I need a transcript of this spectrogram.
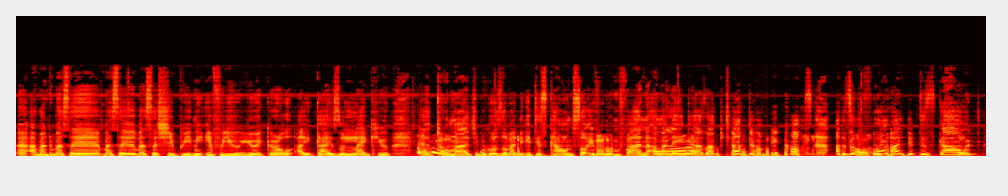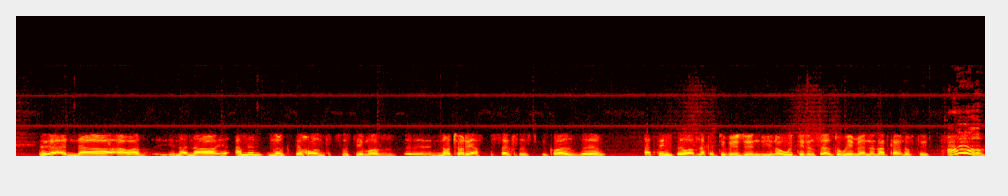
uh, abantu base- base- baseshibhini if you you a girl I, guys will like you uh, too much because obanika i-discount so if ungumfana amalady aza kuthanda because azofumana i-discount Yeah, no, I was, you know, no, I mean, look, the whole system was uh, notorious sexist because um, I think there was like a division, you know, we didn't sell to women and that kind of thing. oh.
